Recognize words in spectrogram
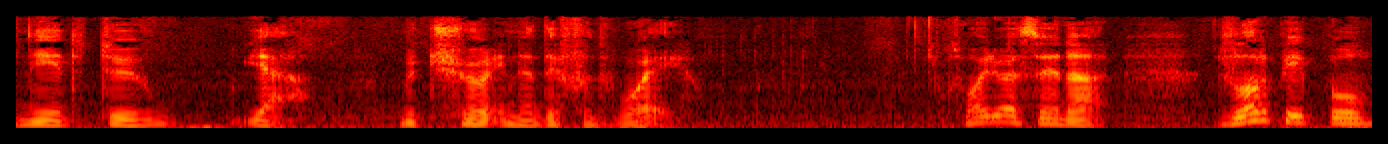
need to, yeah, mature in a different way. So why do I say that? There's a lot of people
